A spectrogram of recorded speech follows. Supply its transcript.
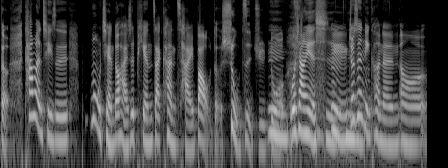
的，他们其实。目前都还是偏在看财报的数字居多，我想也是，嗯，就是你可能呃。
